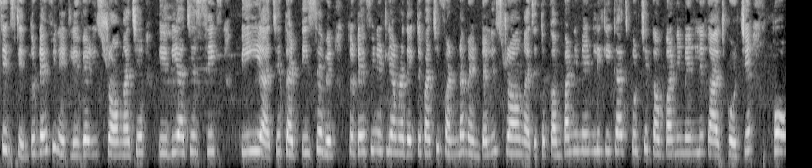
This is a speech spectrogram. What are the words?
সিক্সটিন তো ডেফিনেটলি ভেরি স্ট্রং আছে। পিবি আছে সিক্স পিই আছে থার্টি সেভেন তো ডেফিনেটলি আমরা দেখতে পাচ্ছি ফান্ডামেন্টালি স্ট্রং আছে। তো কোম্পানি মেনলি কী কাজ করছে? কোম্পানি মেনলি কাজ করছে হোম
